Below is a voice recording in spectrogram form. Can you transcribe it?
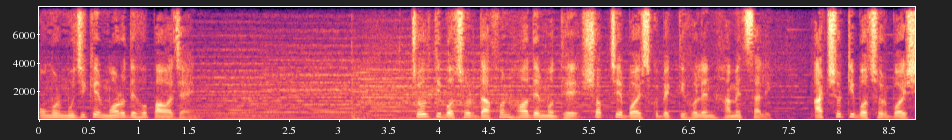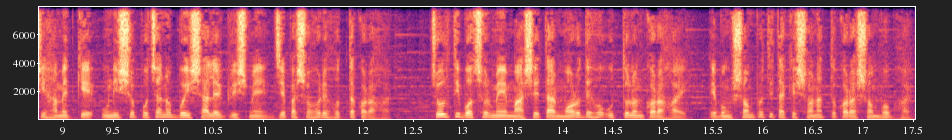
ওমর মুজিকের মরদেহ পাওয়া যায়নি। চলতি বছর দাফন হওয়াদের মধ্যে সবচেয়ে বয়স্ক ব্যক্তি হলেন হামেদ সালিক। আটষট্টি বছর বয়সী হামেদকে উনিশশো পঁচানব্বই সালের গ্রীষ্মে জেপা শহরে হত্যা করা হয়। চলতি বছর মে মাসে তার মরদেহ উত্তোলন করা হয় এবং সম্প্রতি তাকে শনাক্ত করা সম্ভব হয়।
